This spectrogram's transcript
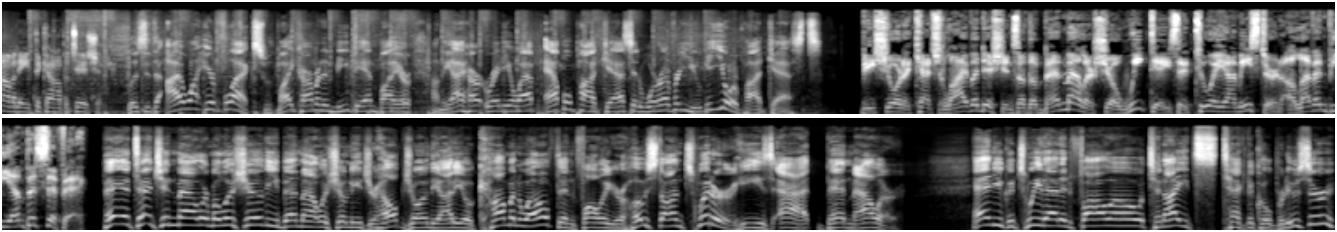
dominate the competition. Listen to I Want Your Flex with Mike Harmon and me, Dan Beyer, on the iHeartRadio app, Apple Podcasts, and wherever you get your podcasts. Be sure to catch live editions of The Ben Maller Show weekdays at 2 a.m. Eastern, 11 p.m. Pacific. Pay attention, Maller Militia. The Ben Maller Show needs your help. Join the Audio Commonwealth and follow your host on Twitter. He's at Ben Maller. And you can tweet at and follow tonight's technical producer.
